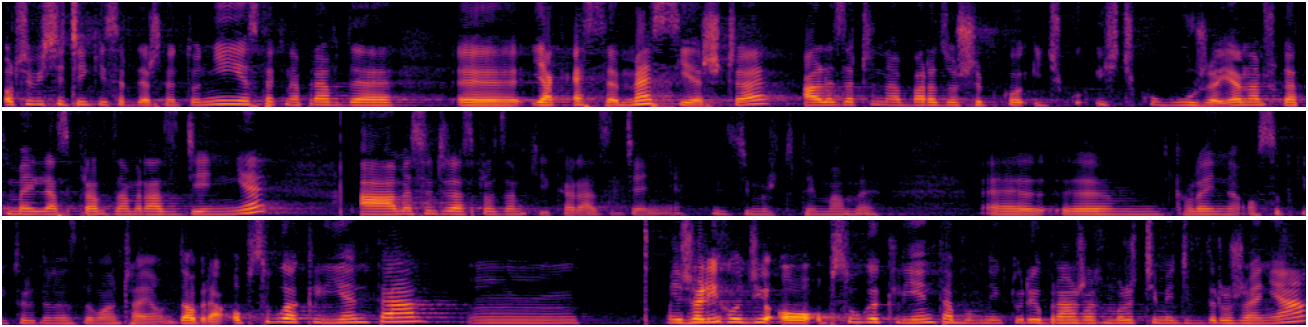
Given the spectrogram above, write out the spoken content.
oczywiście dzięki serdeczne, to nie jest tak naprawdę e, jak SMS jeszcze, ale zaczyna bardzo szybko iść, iść ku górze. Ja na przykład maila sprawdzam raz dziennie, a Messengera sprawdzam kilka razy dziennie. Widzimy, że tutaj mamy e, kolejne osobki, które do nas dołączają. Dobra, obsługa klienta. Mm, jeżeli chodzi o obsługę klienta, bo w niektórych branżach możecie mieć wdrożenia,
